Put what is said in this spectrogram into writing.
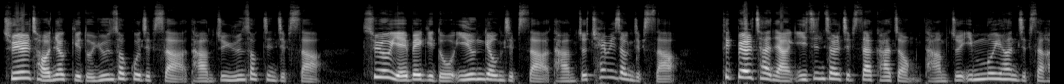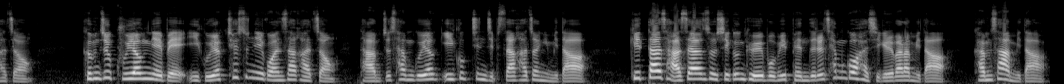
주일 저녁 기도 윤석구 집사, 다음 주 윤석진 집사, 수요 예배 기도 이은경 집사, 다음 주 최미정 집사, 특별 찬양 이진철 집사 가정, 다음 주 임무현 집사 가정, 금주 구역 예배 2구역 최순일 권사 가정, 다음 주 3구역 이국진 집사 가정입니다. 기타 자세한 소식은 교회보미 밴드를 참고하시길 바랍니다. 감사합니다.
